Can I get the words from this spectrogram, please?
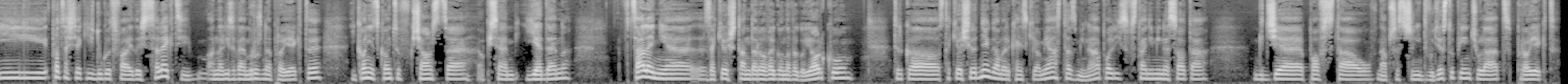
I w procesie jakiejś długotrwałej dość selekcji analizowałem różne projekty i koniec końców w książce opisałem jeden, wcale nie z jakiegoś sztandarowego Nowego Jorku, tylko z takiego średniego amerykańskiego miasta, z Minneapolis w stanie Minnesota, gdzie powstał na przestrzeni 25 lat projekt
